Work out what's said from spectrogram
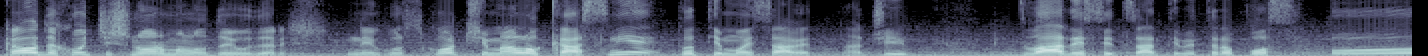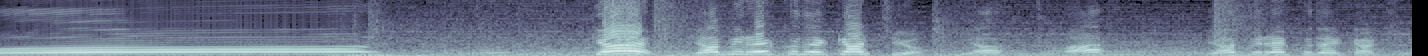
kao da hoćeš normalno da je udariš. Nego skoči malo kasnije, to ti je moj savjet. Znači, 20 cm posle. O, Kaj? Ja bih rekao da je kačio. Ja, a? Ja bih rekao da je kačio.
